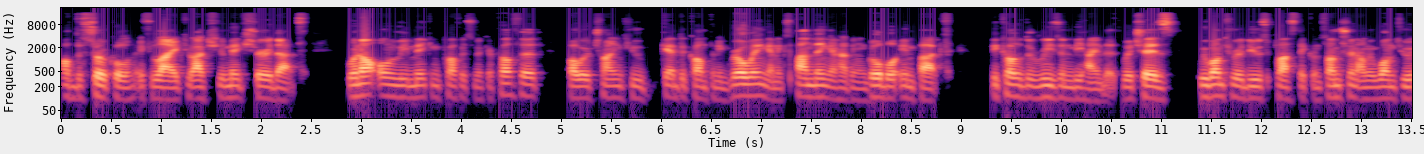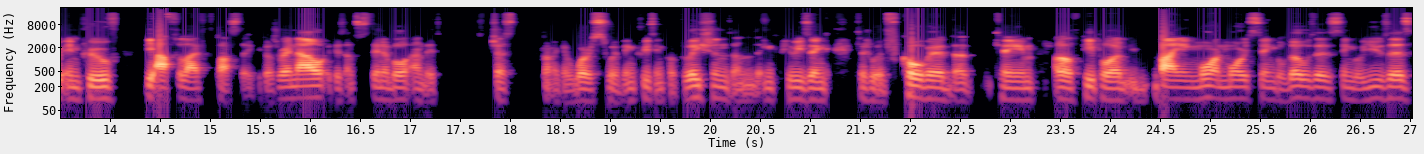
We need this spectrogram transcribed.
of the circle, if you like, to actually make sure that we're not only making profits make a profit, but we're trying to get the company growing and expanding and having a global impact because of the reason behind it, which is we want to reduce plastic consumption and we want to improve the afterlife plastic because right now it is unsustainable and it's just going to get worse with increasing populations and increasing, especially with COVID that came. A lot of people are buying more and more single doses, single uses.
